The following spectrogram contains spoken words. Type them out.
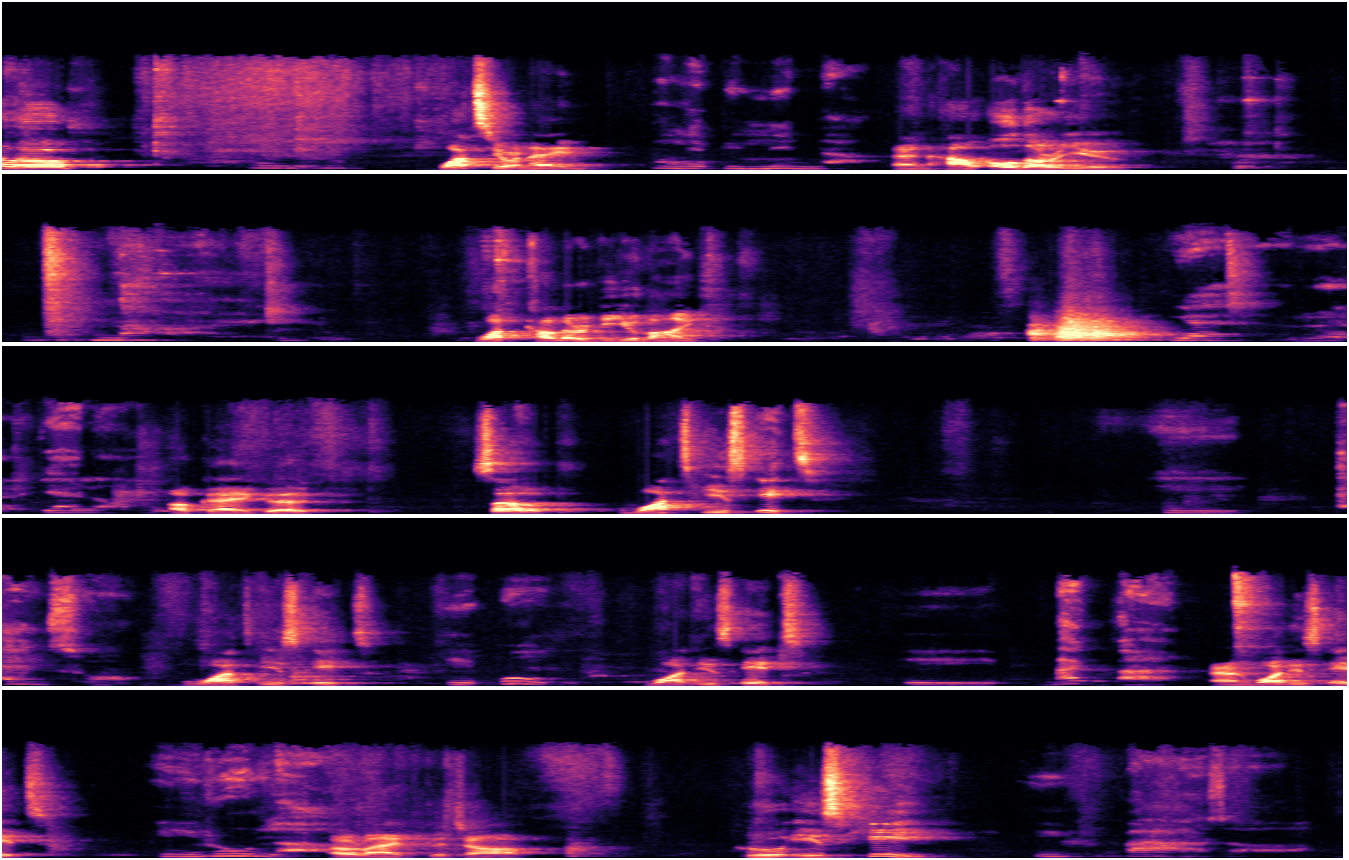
Hello. What's your name? Linda. And how old are you? Nine. What color do you like? Yeah. Yellow. Okay, good. So, what is it? E pencil. What is it? What is it? E backpack. And what is it? E ruler. All right, good job. Who is he? E father.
